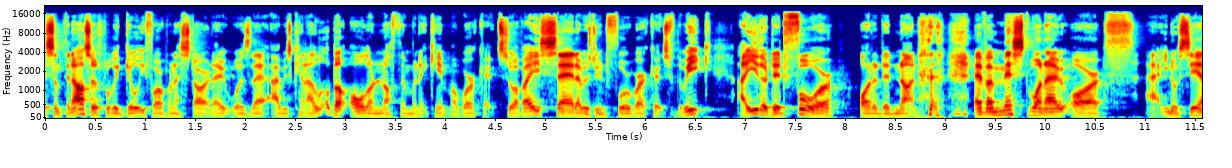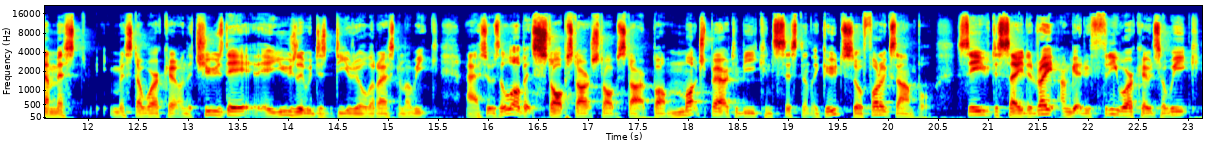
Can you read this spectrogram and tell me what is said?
something else I was probably guilty for when I started out was that I was kind of a little bit all or nothing when it came to my workouts. So if I said I was doing four workouts for the week, I either did four or I did none. if I missed one out, or uh, you know, say I missed missed a workout on the Tuesday, it usually would just derail the rest of my week. Uh, so it was a little bit stop, start, stop, start, but much better to be consistently good. So for example, say you've decided, right, I'm going to do three workouts a week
